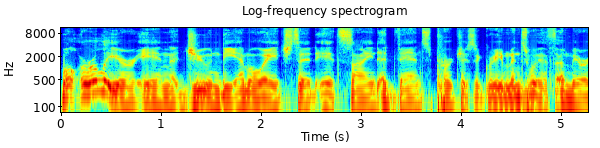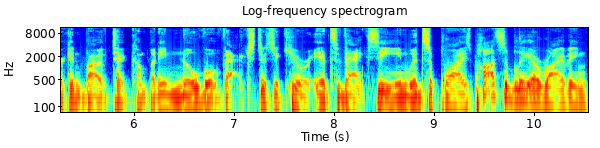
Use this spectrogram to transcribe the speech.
Well, earlier in June, the MOH said it signed advance purchase agreements with American biotech company Novavax to secure its vaccine with supplies possibly arriving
